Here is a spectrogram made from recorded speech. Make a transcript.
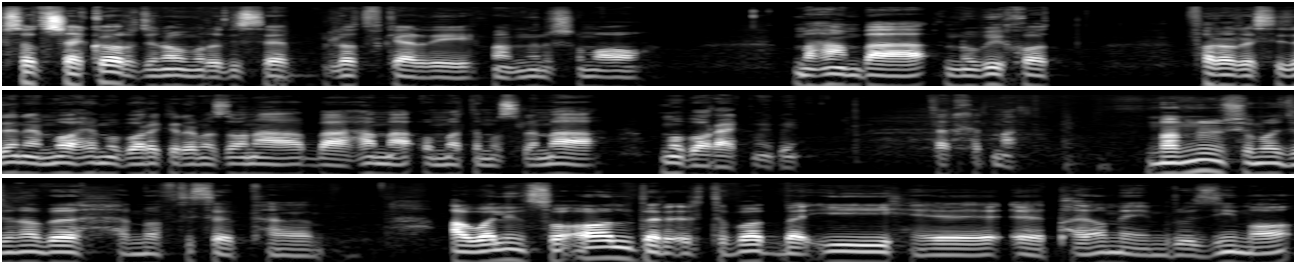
بسیار تشکر جناب مرادی صاحب لطف کردی ممنون شما. ما هم به نوی خود فرا رسیدن ماه مبارک رمضان به همه امت مسلمه مبارک می‌گویم. در خدمت. ممنون شما جناب مفتی صاحب. اولین سوال در ارتباط به این پیام امروزی ما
